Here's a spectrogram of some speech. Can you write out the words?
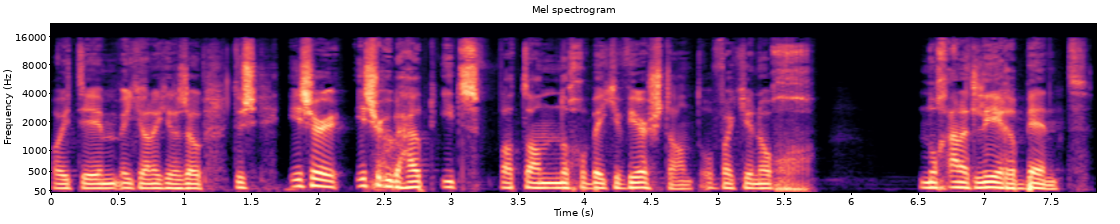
hoi Tim, weet je wel dat je dan zo. Dus is er, is er überhaupt iets wat dan nog een beetje weerstand of wat je nog, nog aan het leren bent?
